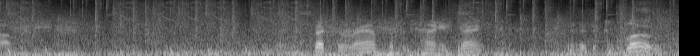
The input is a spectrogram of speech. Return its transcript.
Top. Expect to ram such a tiny tank, and it explodes.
